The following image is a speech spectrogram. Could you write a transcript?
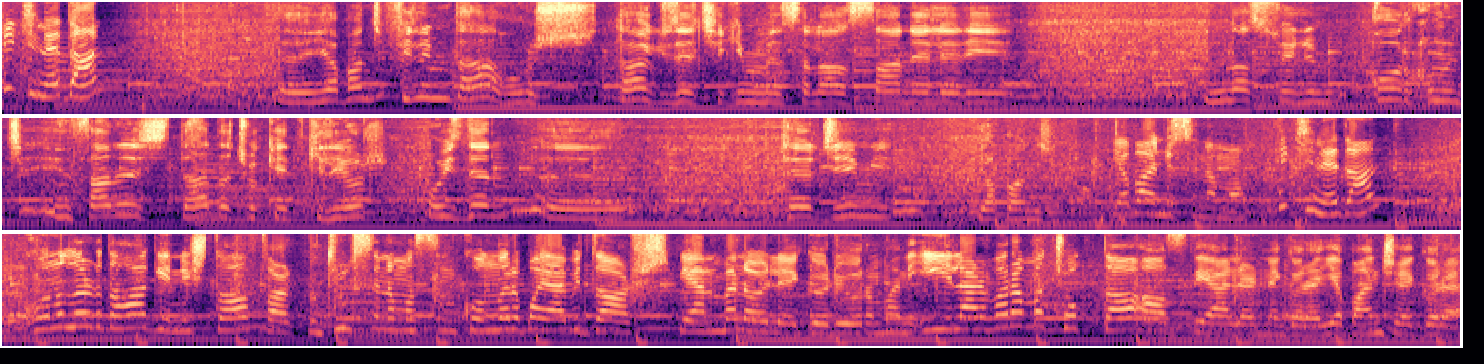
Peki neden? Ee, yabancı film daha hoş. Daha güzel çekim mesela sahneleri nasıl söyleyeyim korkunç insanı daha da çok etkiliyor. O yüzden e, tercihim yabancı. Yabancı sinema. Peki neden? Konuları daha geniş, daha farklı. Türk sinemasının konuları bayağı bir dar. Yani ben öyle görüyorum. Hani iyiler var ama çok daha az diğerlerine göre, yabancıya göre.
